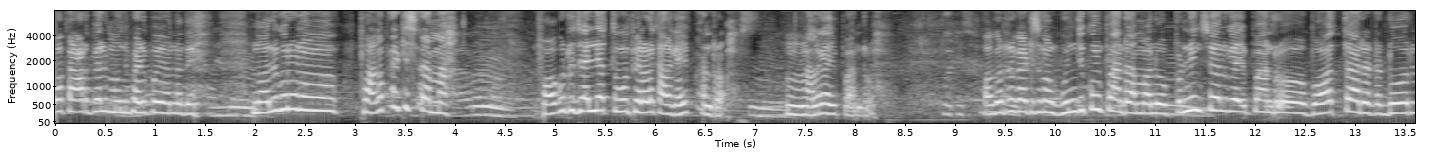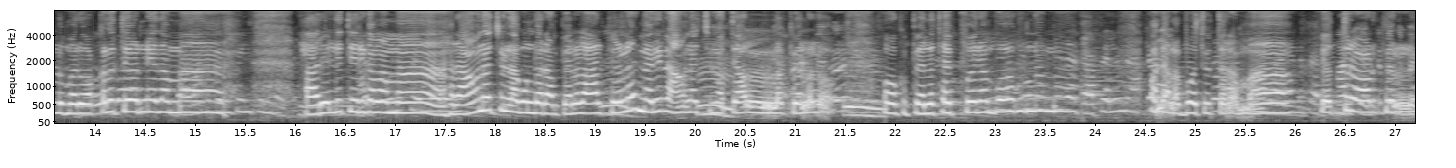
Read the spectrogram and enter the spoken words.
ఒక ఆడపిల్ల ముందు పడిపోయి ఉన్నది. నలుగురు పొగ పెట్టేశారమ్మా. పొగటు జల్లెత్తము పిల్లలకి అలాగైపోయినరు అలాగైపోండ్రు ఒకటి కట్టుకొని గుంజుకుని పోనరు అమ్మ? ఎప్పటి నుంచి వాళ్ళకి అయిపోయినరు పోతారట డోర్లు మరి ఒక్కరు తేడలేదమ్మా ఆరెళ్ళి తిరిగామమ్మా. రావణచ్చులాగా ఉండరు ఆ పిల్లలు. వాళ్ళ పిల్లలు మరి రావణచ్చుల తెల్ల పిల్లలు. ఒక పిల్ల తప్పిపోయినా బాగుండమ్మా. వాళ్ళు ఎలా బతుకుతారమ్మా? ఇద్దరు ఆడపిల్లలు.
